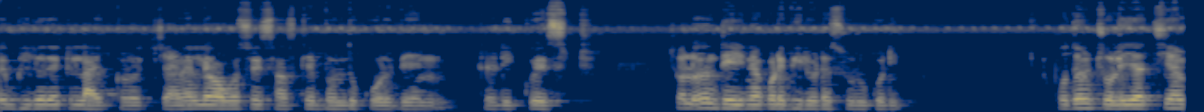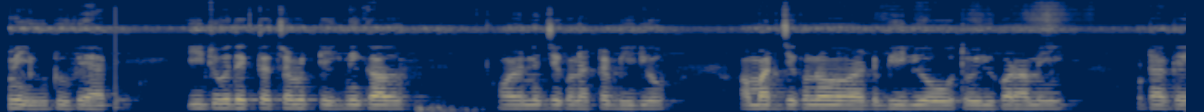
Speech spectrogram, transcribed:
এই ভিডিওতে একটি লাইক করো। চ্যানেলে অবশ্যই সাবস্ক্রাইব বন্ধু করবেন। এটা রিকোয়েস্ট চলো, দেরি না করে ভিডিওটা শুরু করি। প্রথম চলে যাচ্ছি আমি ইউটিউবে অ্যাপে ইউটিউবে দেখতে পাচ্ছি আমি টেকনিক্যাল অয়নের যে কোনো একটা ভিডিও আমার যে কোনো একটা ভিডিও তৈরি করা আমি ওটাকে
